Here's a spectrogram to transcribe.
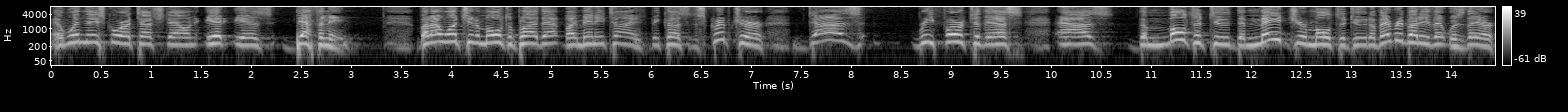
And when they score a touchdown, it is deafening. But I want you to multiply that by many times because the scripture does refer to this as the multitude, the major multitude of everybody that was there,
